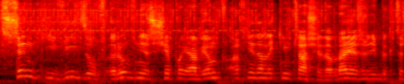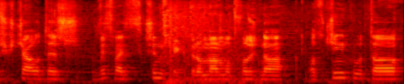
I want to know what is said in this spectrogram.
Skrzynki widzów również się pojawią, ale w niedalekim czasie, dobra? Jeżeli by ktoś chciał też wysłać skrzynkę, którą mam otworzyć na odcinku, to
